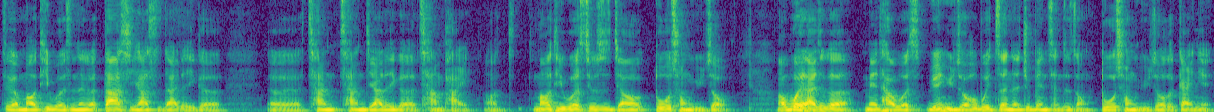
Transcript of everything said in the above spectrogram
这个 Multiverse 那个大嘻哈时代的一个呃参参加的一个厂牌啊，Multiverse 就是叫多重宇宙。那未来这个 Metaverse 元宇宙会不会真的就变成这种多重宇宙的概念？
